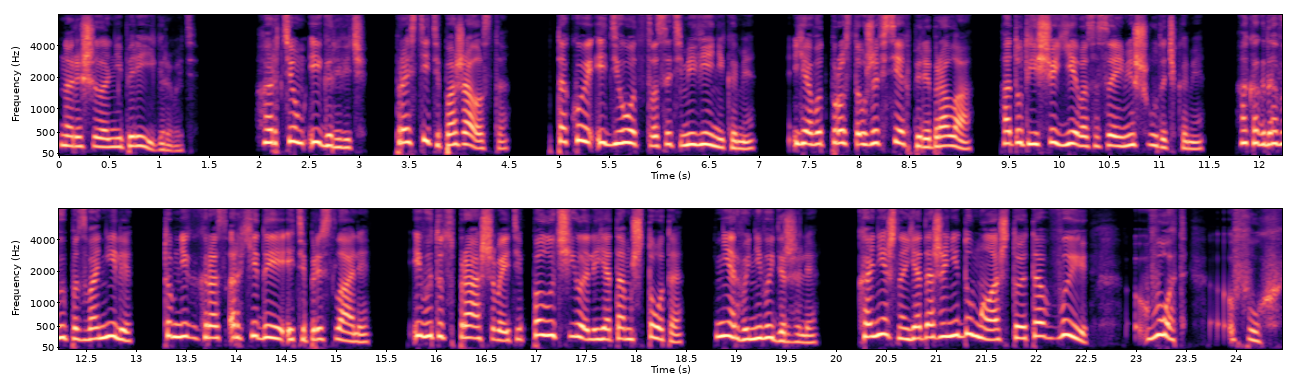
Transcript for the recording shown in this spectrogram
но решила не переигрывать. «Артем Игоревич, простите, пожалуйста. Такое идиотство с этими вениками. Я вот просто уже всех перебрала. А тут еще Ева со своими шуточками. А когда вы позвонили, то мне как раз орхидеи эти прислали. И вы тут спрашиваете, получила ли я там что-то. Нервы не выдержали. Конечно, я даже не думала, что это вы. Вот. Фух.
